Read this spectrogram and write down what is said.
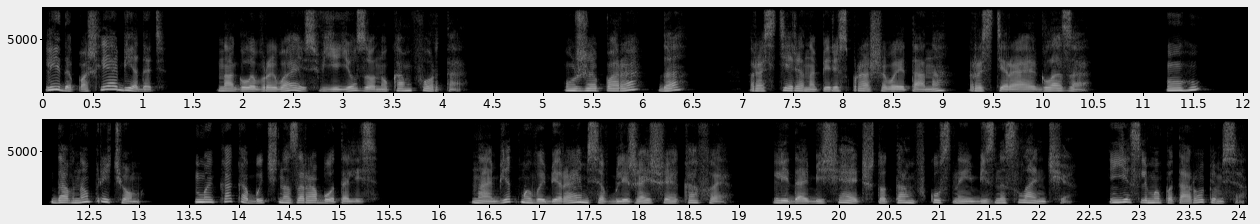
«Лида, пошли обедать!» Нагло врываюсь в ее зону комфорта. «Уже пора, да?» Растерянно переспрашивает она, растирая глаза. «Угу», Давно причем. Мы, как обычно, заработались. На обед мы выбираемся в ближайшее кафе. Лида обещает, что там вкусные бизнес-ланчи. И если мы поторопимся,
